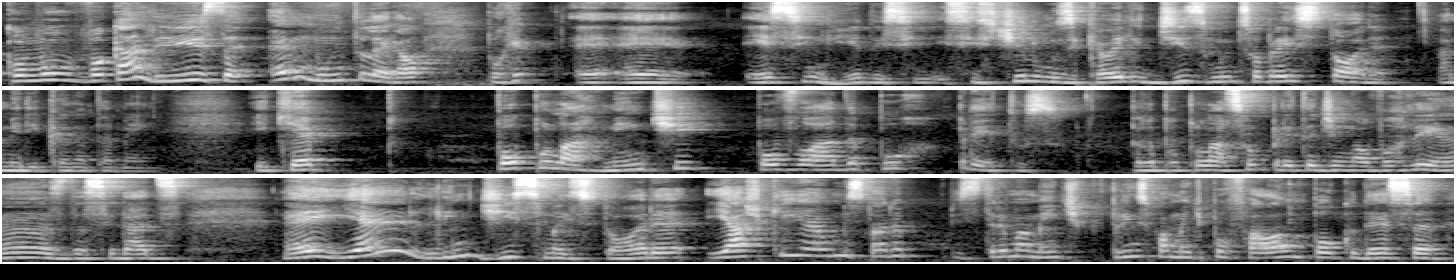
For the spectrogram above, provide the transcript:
como vocalista. É muito legal, porque é, é, esse enredo, esse, esse estilo musical, ele diz muito sobre a história americana também. E que é popularmente povoada por pretos, pela população preta de Nova Orleans, das cidades. É, e é lindíssima a história. E acho que é uma história extremamente, principalmente por falar um pouco dessa,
